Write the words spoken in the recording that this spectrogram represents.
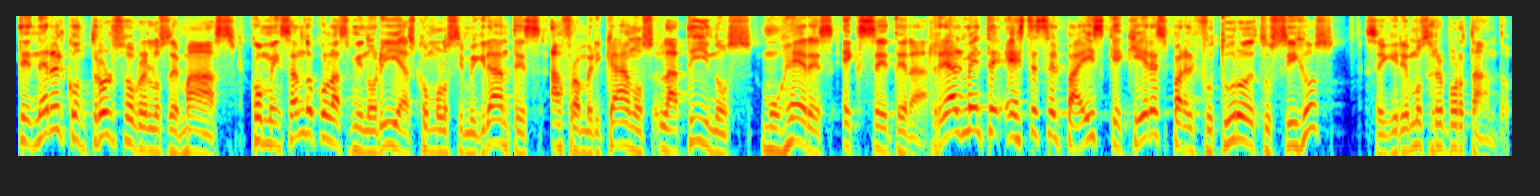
tener el control sobre los demás, comenzando con las minorías como los inmigrantes, afroamericanos, latinos, mujeres, etc. ¿Realmente este es el país que quieres para el futuro de tus hijos? Seguiremos reportando.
